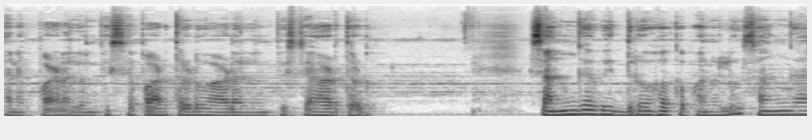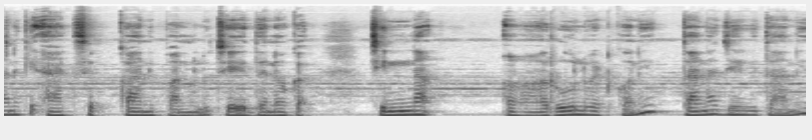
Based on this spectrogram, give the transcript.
తనకు పాడాలనిపిస్తే పాడతాడు ఆడాలనిపిస్తే ఆడతాడు. సంఘ విద్రోహక పనులు సంఘానికి యాక్సెప్ట్ కాని పనులు చేయొద్దని ఒక చిన్న రూల్ పెట్టుకొని తన జీవితాన్ని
